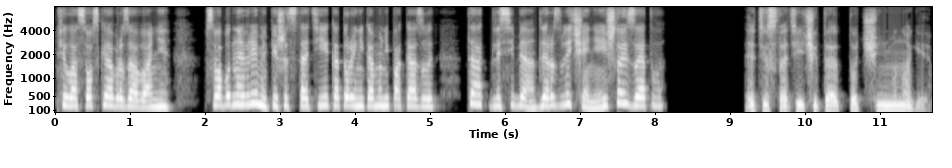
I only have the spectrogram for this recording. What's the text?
философское образование. В свободное время пишет статьи, которые никому не показывает. Так, для себя, для развлечения. И что из этого?» Эти статьи читают очень многие.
